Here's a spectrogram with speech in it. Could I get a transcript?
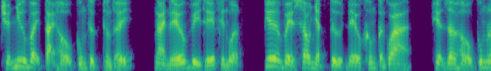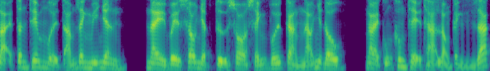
chuyện như vậy tại hậu cung thực thường thấy, ngài nếu vì thế phiền muộn, kia về sau nhật tử đều không cần qua, hiện giờ hậu cung lại tân thêm 18 danh mỹ nhân, này về sau nhật tử so sánh với càng náo nhiệt đâu, ngài cũng không thể thả lỏng cảnh giác.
